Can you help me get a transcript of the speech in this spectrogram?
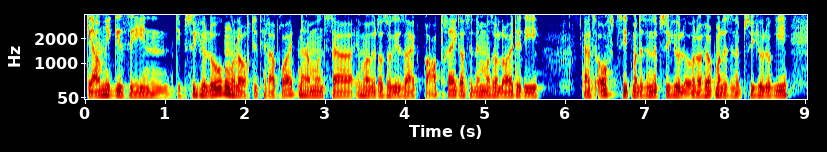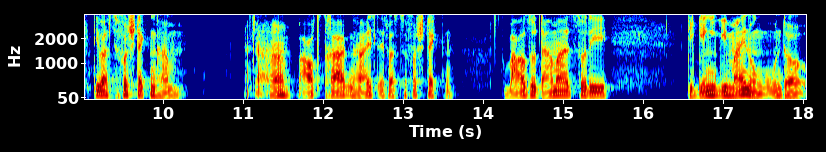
gerne gesehen. Die Psychologen oder auch die Therapeuten haben uns da immer wieder so gesagt, Bartträger sind immer so Leute, die ganz oft sieht man das in der Psychologie oder hört man das in der Psychologie, die was zu verstecken haben. Aha, Bart tragen heißt etwas zu verstecken. War so damals so die, die gängige Meinung unter,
